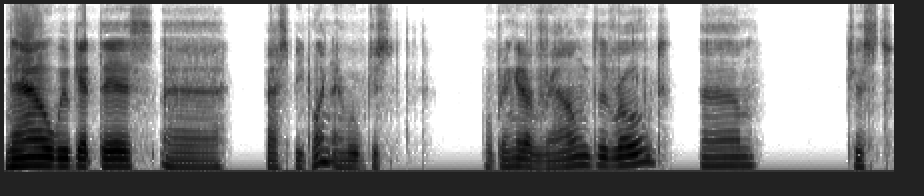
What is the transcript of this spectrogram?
Now we'll get this uh, fast speed one and we'll just we'll bring it around the road um, just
